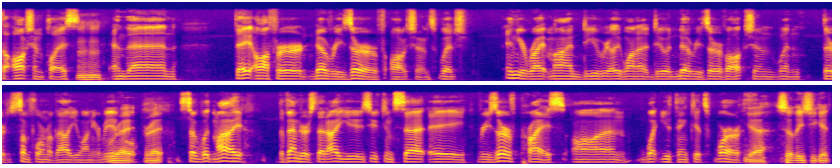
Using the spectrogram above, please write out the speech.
the auction place, Mm-hmm. and then they offer no reserve auctions. Which, in your right mind, do you really want to do a no reserve auction when there's some form of value on your vehicle? Right, right. So with my the vendors that I use, you can set a reserve price on what you think it's worth. Yeah. So at least you get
